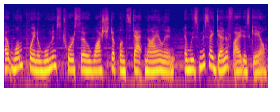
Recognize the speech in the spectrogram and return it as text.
At one point, a woman's torso washed up on Staten Island and was misidentified as Gail.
